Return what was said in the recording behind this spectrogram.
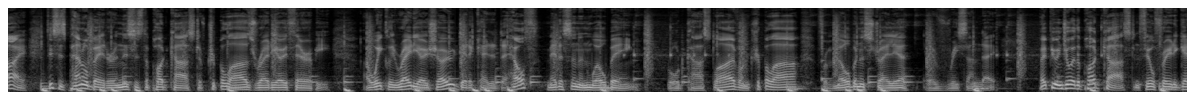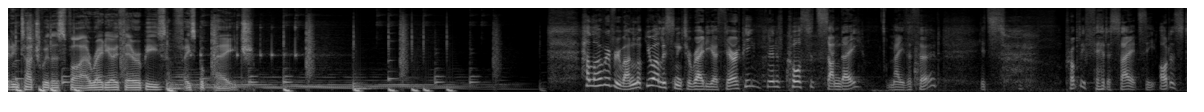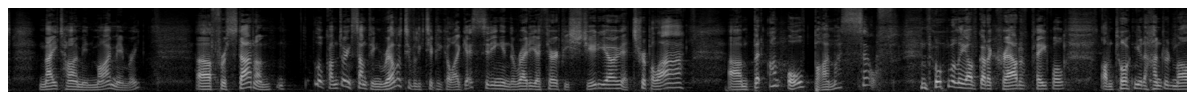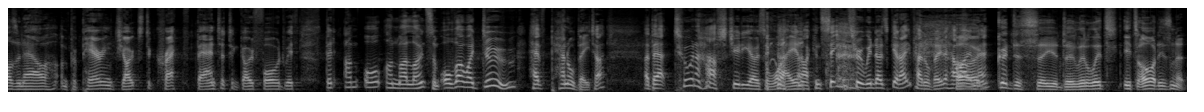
Hi, this is Panel Beater, and this is the podcast of Triple R's Radiotherapy, a weekly radio show dedicated to health, medicine, and well-being. Broadcast live on Triple R from Melbourne, Australia, every Sunday. Hope you enjoy the podcast and feel free to get in touch with us via Radiotherapy's Facebook page. Hello, everyone. Look, you are listening to Radiotherapy, and of course, it's Sunday, May the 3rd. It's probably fair to say it's the oddest May time in my memory. Uh, for a start, I'm look, I'm doing something relatively typical, I guess, sitting in the radiotherapy studio at Triple R. Um, but I'm all by myself. Normally, I've got a crowd of people. I'm talking at 100 miles an hour. I'm preparing jokes to crack, banter to go forward with. But I'm all on my lonesome. Although I do have Panel Beater about two and a half studios away, and I can see you through windows. G'day, Panel Beater. How are you, Oh, man? Good to see you, Doolittle. It's it's odd, isn't it?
